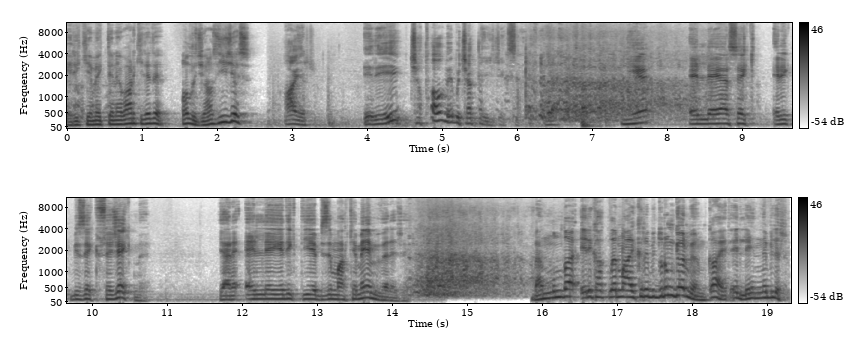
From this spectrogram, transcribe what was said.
Erik yemekte ne var ki dede? Alacağız yiyeceğiz. Hayır. Eriği çatal ve bıçakla yiyeceksin. Niye? Elle yersek Erik bize küsecek mi? Yani elle yedik diye bizi mahkemeye mi verecek? Ben bunda erik haklarına aykırı bir durum görmüyorum. Gayet elle yenilebilir.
